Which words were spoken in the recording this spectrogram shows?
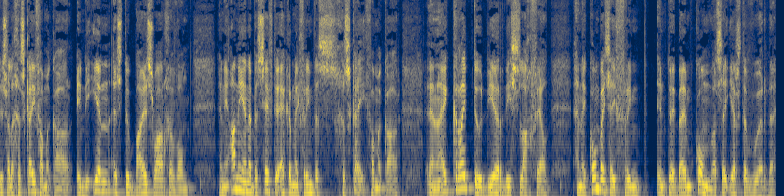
toe hulle geskei van mekaar en die een is toe baie swaar gewond en die ander ene besef toe ek en my vriend is geskei van mekaar en hy kruip toe deur die slagveld en hy kom by sy vriend en toe hy by hom kom was sy eerste woorde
